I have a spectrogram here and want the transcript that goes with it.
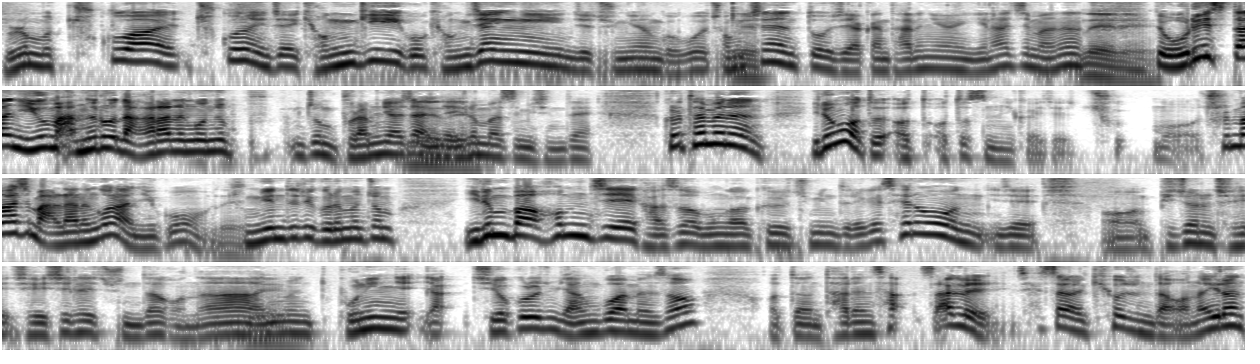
물론 뭐 축구와, 축구는 이제 경기고 경쟁이 이제 중요한 거고 정치는 네. 또 이제 약간 다른 영역이긴 하지만은 오래 쓰다는 이유만으로 나가라는 건 좀, 좀 불합리하지 않냐 네네. 이런 말씀이신데 그렇다면은 이런 건 어떠, 어떻, 습니까 이제 주, 뭐 출마하지 말라는 건 아니고 네. 중진들이 그러면 좀 이른바 험지에 가서 뭔가 그 주민들에게 새로운 이제 어, 비전을 제, 제시를 해 준다거나 네. 아니면 본인 지역구를 좀 양보하면서 어떤 다른 사, 싹을 새싹을 키워준다거나 이런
